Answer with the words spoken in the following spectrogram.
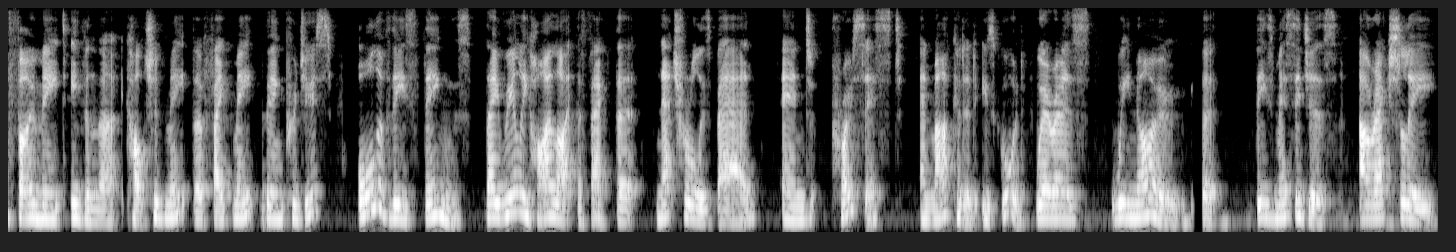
faux meat, even the cultured meat, the fake meat being produced, all of these things, they really highlight the fact that natural is bad and processed and marketed is good. Whereas we know that these messages are actually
